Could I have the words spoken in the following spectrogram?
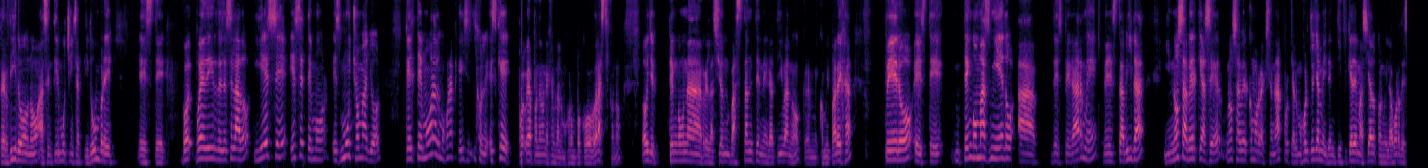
perdido, ¿no? A sentir mucha incertidumbre, este, puede ir desde ese lado y ese, ese temor es mucho mayor que el temor a lo mejor a que dices, híjole, es que, voy a poner un ejemplo a lo mejor un poco drástico, ¿no? Oye, tengo una relación bastante negativa, ¿no? Con mi, pareja, pero este, tengo más miedo a despegarme de esta vida y no saber qué hacer, no saber cómo reaccionar, porque a lo mejor yo ya me identifiqué demasiado con mi labor de,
